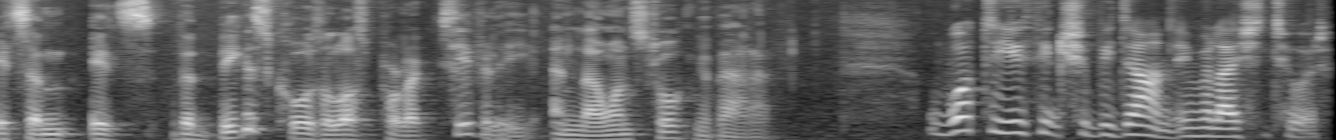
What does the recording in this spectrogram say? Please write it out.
it's, a, it's the biggest cause of lost productivity, and no one's talking about it. What do you think should be done in relation to it?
